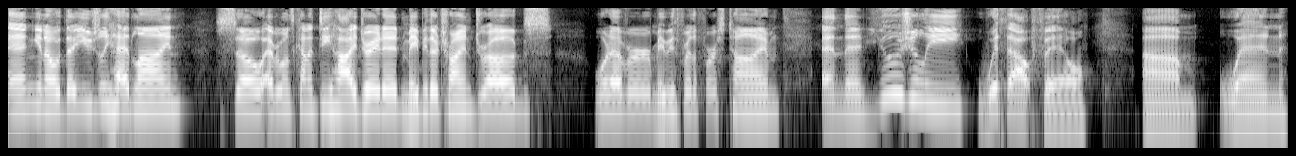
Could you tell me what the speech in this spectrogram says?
and you know they usually headline, so everyone's kind of dehydrated. Maybe they're trying drugs, whatever. Maybe for the first time, and then usually without fail, um, when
